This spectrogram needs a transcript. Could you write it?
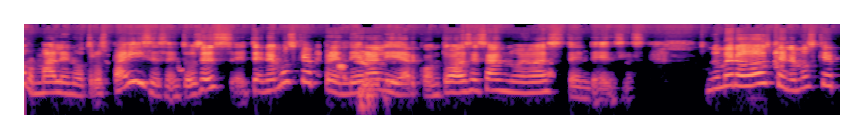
normal en otros países. Entonces, eh, tenemos que aprender a lidiar con todas esas nuevas tendencias. Número dos, tenemos que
